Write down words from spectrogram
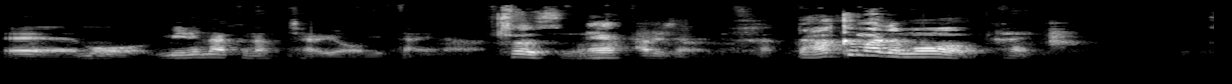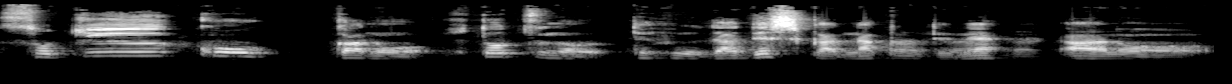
えー、もう見れなくなっちゃうよ、みたいな、そうですね。あるじゃないですか。あくまでも、はい。訴求効果の一つの手札でしかなくてね、あの、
